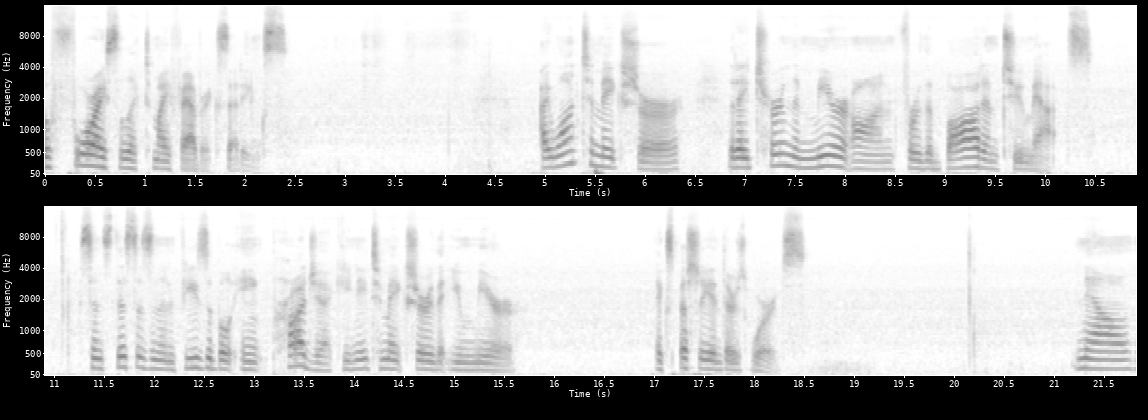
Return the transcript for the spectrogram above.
before I select my fabric settings. I want to make sure that I turn the mirror on for the bottom two mats. Since this is an infusible ink project, you need to make sure that you mirror, especially if there's words. Now,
